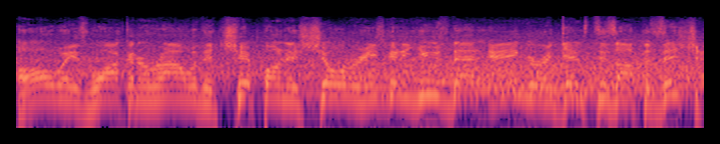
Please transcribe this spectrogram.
Always walking around with a chip on his shoulder. He's going to use that anger against his opposition.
